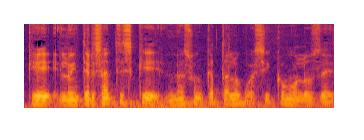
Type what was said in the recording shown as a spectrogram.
Que lo interesante es que no es un catálogo así como los de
